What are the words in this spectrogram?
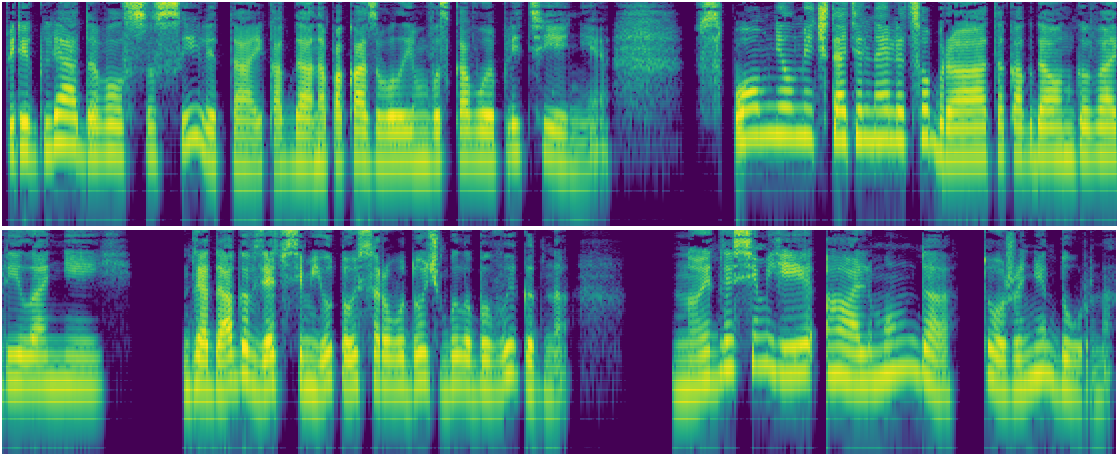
переглядывался с Илитай, когда она показывала им восковое плетение — Вспомнил мечтательное лицо брата, когда он говорил о ней. Для Дага взять в семью Тойсерову дочь было бы выгодно, но и для семьи Альмунда тоже не дурно.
